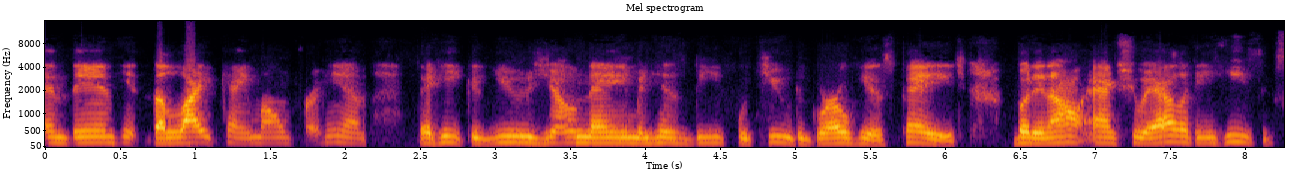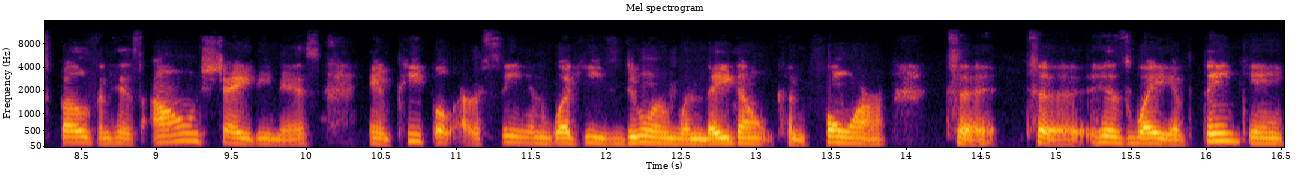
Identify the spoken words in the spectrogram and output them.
and then he, the light came on for him that he could use your name and his beef with you to grow his page. But in all actuality, he's exposing his own shadiness, and people are seeing what he's doing when they don't conform to to his way of thinking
